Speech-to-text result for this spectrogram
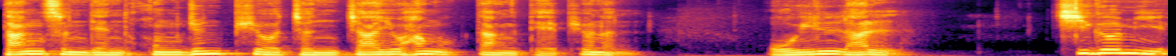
당선된 홍준표 전 자유한국당 대표는 5일 날 지금이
